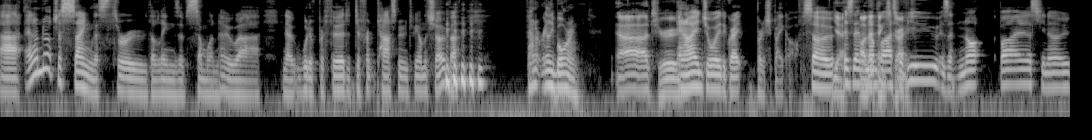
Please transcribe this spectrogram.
Uh, and I'm not just saying this through the lens of someone who, uh, you know, would have preferred a different cast member to be on the show, but found it really boring. ah, true. And I enjoy the Great British Bake Off. So Yeah. is that Oh, an that unbiased review? Is it not biased? You know,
